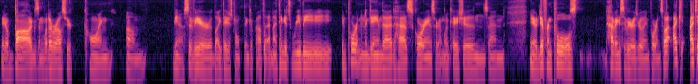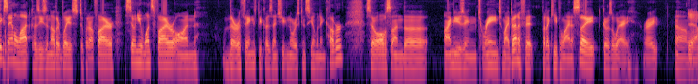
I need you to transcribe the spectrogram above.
you know bogs and whatever else you're calling, um, you know, severe, like they just don't think about that. And I think it's really important in a game that has scoring in certain locations and you know different pools. Having severe is really important. So I, I, I take Sam a lot because he's another place to put out fire. Sonnia wants fire on their things because then she ignores concealment and cover. So all of a sudden, the I'm using terrain to my benefit, but I keep a line of sight goes away, right? Um, Yeah.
